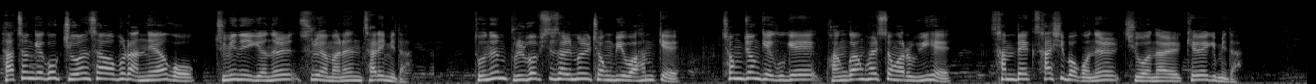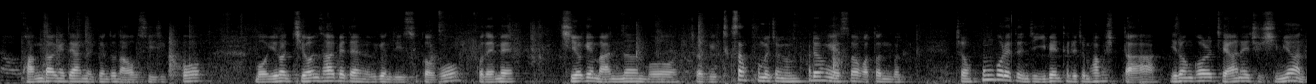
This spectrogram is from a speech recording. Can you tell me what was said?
하천계곡 지원 사업을 안내하고 주민 의견을 수렴하는 자리입니다. 도는 불법 시설물 정비와 함께 청정 계곡의 관광 활성화를 위해 340억 원을 지원할 계획입니다. 관광에 대한 의견도 나올 수 있고 뭐 이런 지원 사업에 대한 의견도 있을 거고 그다음에 지역에 맞는 뭐 저기 특산품을 좀 활용해서 어떤 뭐 좀 홍보라든지 이벤트를 좀 하고 싶다 이런 걸 제안해 주시면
